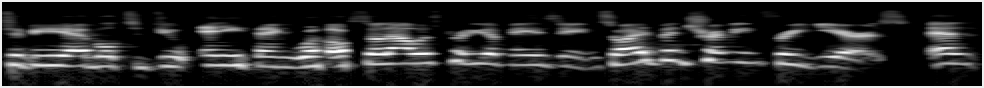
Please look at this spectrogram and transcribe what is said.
to be able to do anything with them. So that was pretty amazing. So I'd been trimming for years, and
